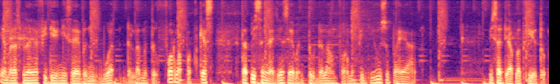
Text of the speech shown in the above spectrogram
Yang mana sebenarnya video ini saya buat dalam bentuk format podcast, tetapi sengaja saya bentuk dalam format video supaya bisa diupload ke YouTube.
